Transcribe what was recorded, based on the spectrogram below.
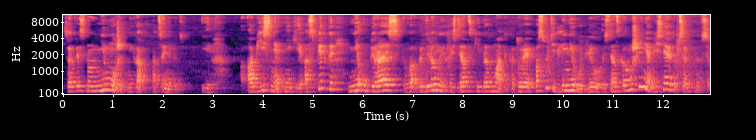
соответственно, он не может никак оценивать и объяснять некие аспекты, не упираясь в определенные христианские догматы, которые по сути для него, для его христианского мышления объясняют абсолютно все.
